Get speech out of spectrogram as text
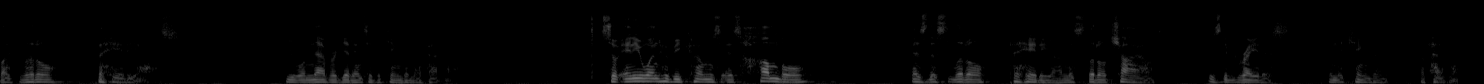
like little Paidions, you will never get into the kingdom of heaven. So, anyone who becomes as humble as this little Paidion, this little child, is the greatest in the kingdom of heaven.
